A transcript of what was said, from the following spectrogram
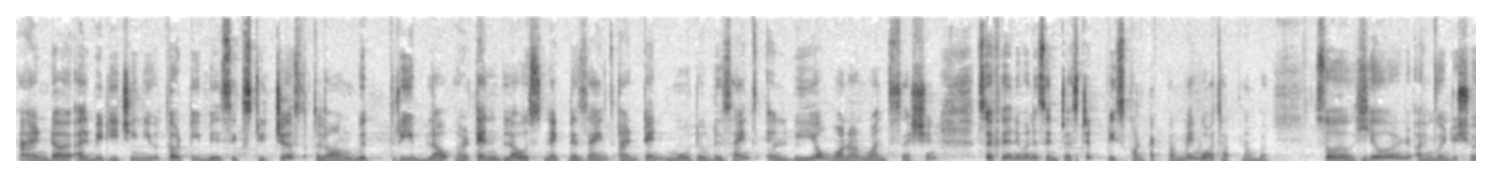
and uh, I'll be teaching you 30 basic stitches along with three blouse, uh, 10 blouse neck designs and 10 motif designs it will be a one-on-one session. So if anyone is interested please contact on my whatsapp number. So here i'm going to show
